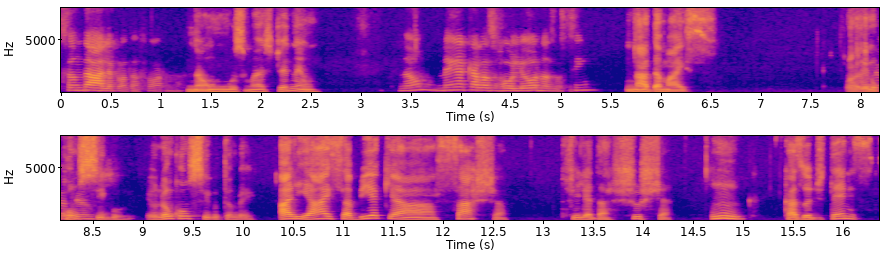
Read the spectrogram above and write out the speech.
Sandália plataforma. Não uso mais de jeito nenhum. Não? Nem aquelas rolhonas assim? Nada mais. Ah, Ai, eu não meu Deus. consigo. Eu não consigo também. Aliás, sabia que a Sasha, filha da Xuxa, Hum, casou de tênis?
